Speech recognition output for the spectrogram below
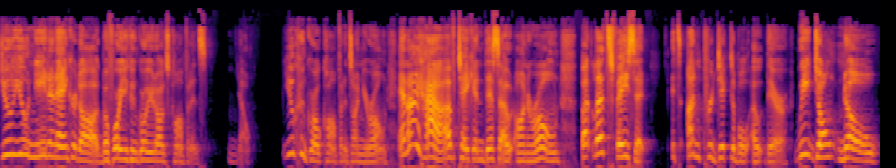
do you need an anchor dog before you can grow your dog's confidence? No. You can grow confidence on your own. And I have taken this out on her own, but let's face it, it's unpredictable out there. We don't know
